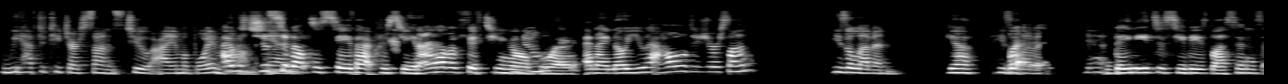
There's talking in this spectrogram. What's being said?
we have to teach our sons too. I am a boy mom. I was just about to say that, Christine. I have a 15 year old boy, and I know you. How old is your son? He's 11. Yeah. He's 11. Yeah. They need to see these lessons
